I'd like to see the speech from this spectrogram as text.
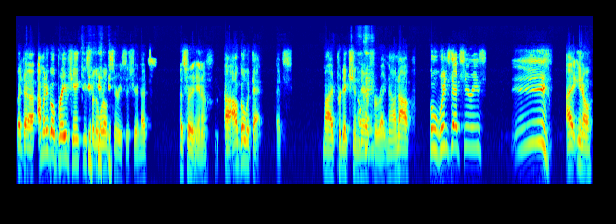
but uh, I'm going to go Braves Yankees for the World Series this year, and that's that's right. You know, uh, I'll go with that. That's my prediction okay. there for right now. Now, who wins that series? Eh, I you know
